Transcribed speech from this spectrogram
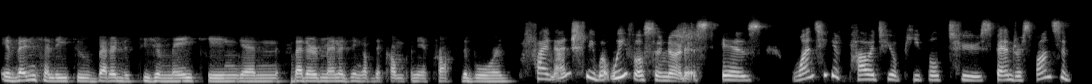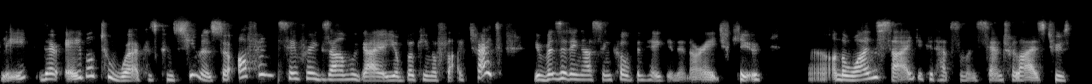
eventually to better decision making and better managing of the company across the board? Financially, what we've also noticed is once you give power to your people to spend responsibly, they're able to work as consumers. So often, say, for example, Gaia, you're booking a flight, right? You're visiting us in Copenhagen in our HQ. Uh, on the one side, you could have someone centralized who's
